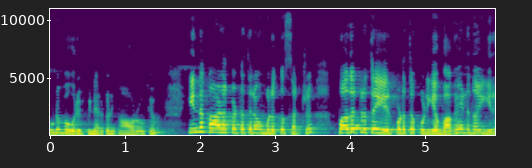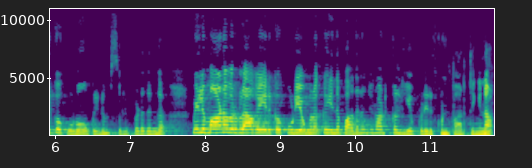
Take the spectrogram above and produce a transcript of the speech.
குடும்ப உறுப்பினர்களின் ஆரோக்கியம் இந்த காலகட்டத்தில் உங்களுக்கு சற்று பதற்றத்தை ஏற்படுத்தக்கூடிய வகையில் தான் இருக்கக்கூடும் அப்படின்னு சொல்லப்படுதுங்க. மேலும் மாணவர்களாக இருக்கக்கூடியவங்களுக்கு இந்த பதினஞ்சு நாட்கள் எப்படி இருக்குன்னு பார்த்தீங்கன்னா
